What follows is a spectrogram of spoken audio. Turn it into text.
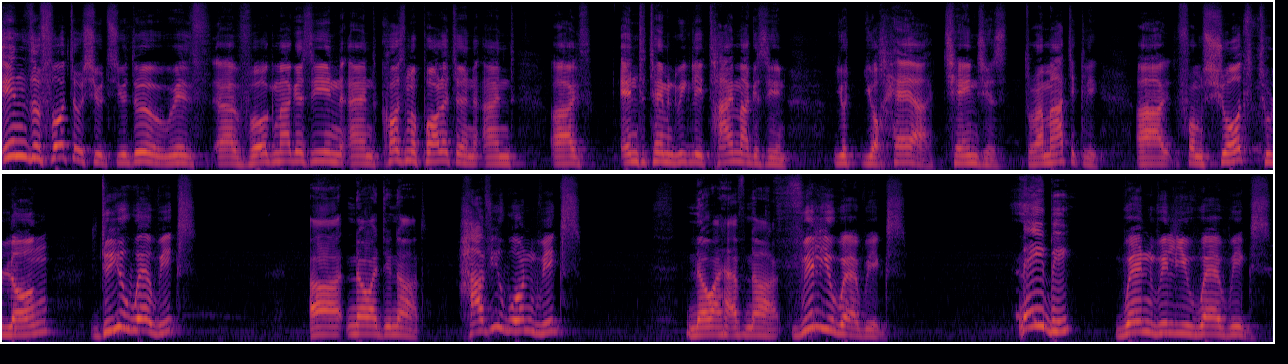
in the photo shoots you do with uh, Vogue magazine and Cosmopolitan and uh, Entertainment Weekly, Time magazine, your, your hair changes dramatically uh, from short to long. Do you wear wigs? Uh, no, I do not. Have you worn wigs? No, I have not. Will you wear wigs? Maybe. When will you wear wigs?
